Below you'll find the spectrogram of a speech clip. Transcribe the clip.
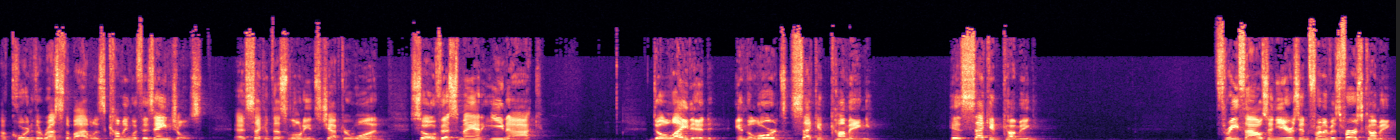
according to the rest of the Bible, is coming with his angels, as Second Thessalonians chapter 1. So this man, Enoch, delighted in the Lord's second coming, his second coming, 3,000 years in front of his first coming.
